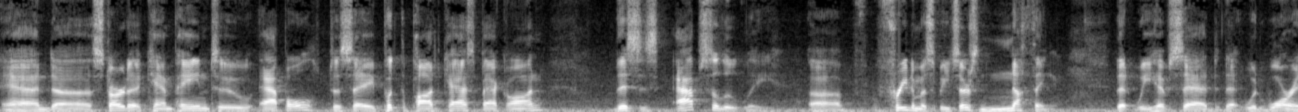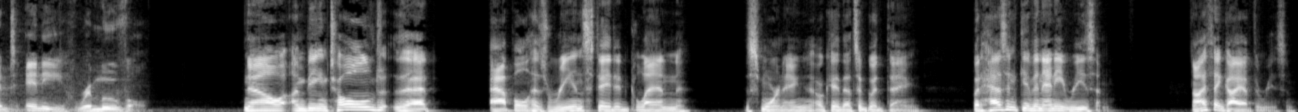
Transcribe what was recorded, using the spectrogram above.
and uh, start a campaign to Apple to say, put the podcast back on. This is absolutely uh, freedom of speech. There's nothing that we have said that would warrant any removal. Now, I'm being told that Apple has reinstated Glenn this morning. Okay, that's a good thing, but hasn't given any reason. I think I have the reason.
